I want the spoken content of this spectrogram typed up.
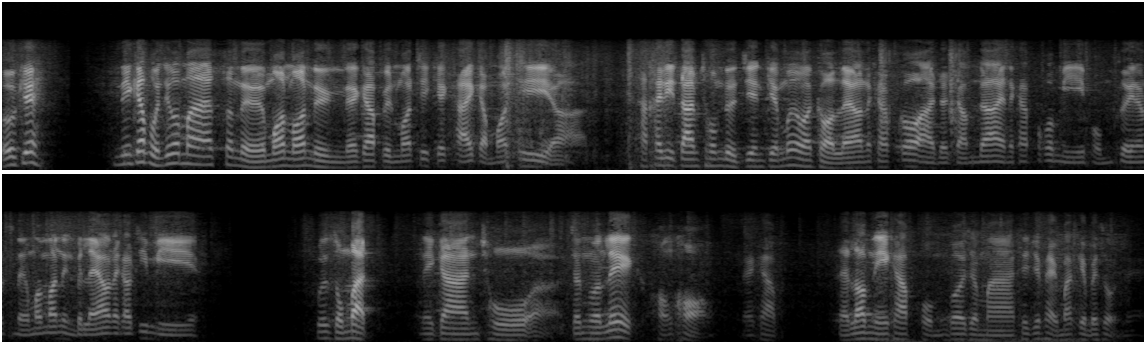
โอเค นี่ครับผมจะมาเสนอมอดมอดหนึ่งนะครับ เป็นมอดที่คล้ายๆกับมอดที่หากใครติดตามชม The Gen Gamer มอร์มาก่อนแล้วนะครับ ก็อาจจะจำได้นะครับ เพราะว่ามีผมเคยนำเสนอมอดมอดหนึ่งไปแล้วนะครับ ที่มีคุณสมบัติในการโชว์อ่าจำนวนเลขของของนะครับ แต่รอบนี้ครับ ผมก็จะมาเทสแพ็กมาเก็บไปสดนะฮะ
